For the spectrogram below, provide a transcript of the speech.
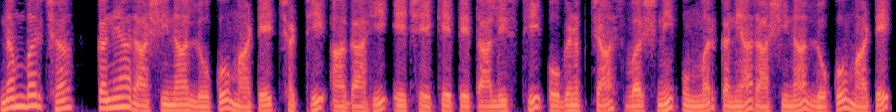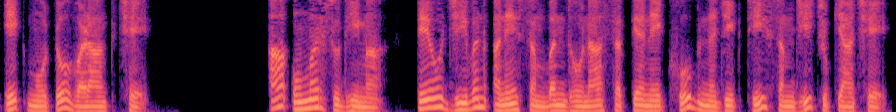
નંબર છ કન્યા રાશિના લોકો માટે છઠ્ઠી આગાહી એ છે કે તેતાલીસથી ઓગણપચાસ વર્ષની ઉંમર કન્યા રાશિના લોકો માટે એક મોટો વળાંક છે. આ ઉંમર સુધીમાં, તેઓ જીવન અને સંબંધોના સત્યને ખૂબ નજીકથી સમજી ચૂક્યા છે.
